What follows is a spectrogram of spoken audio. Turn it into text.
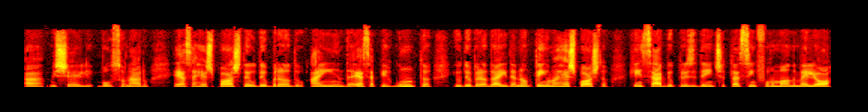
a Michele Bolsonaro? Essa resposta, eu Debrando ainda, essa pergunta, eu Debrando ainda não tem uma resposta. Quem sabe o presidente está se informando melhor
